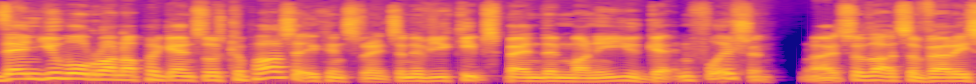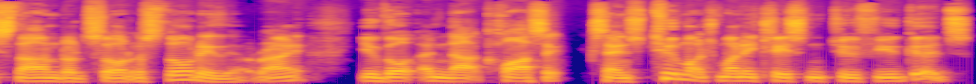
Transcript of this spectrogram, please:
then you will run up against those capacity constraints. And if you keep spending money, you get inflation, right? So that's a very standard sort of story there, right? You've got, in that classic sense, too much money chasing too few goods.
